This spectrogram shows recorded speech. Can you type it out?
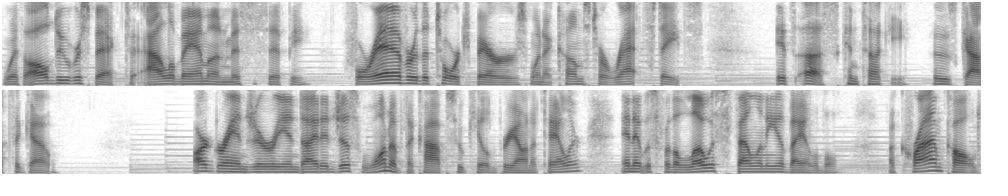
With all due respect to Alabama and Mississippi, forever the torchbearers when it comes to rat states, it's us, Kentucky, who's got to go. Our grand jury indicted just one of the cops who killed Breonna Taylor, and it was for the lowest felony available a crime called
